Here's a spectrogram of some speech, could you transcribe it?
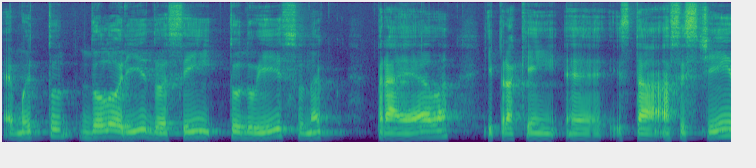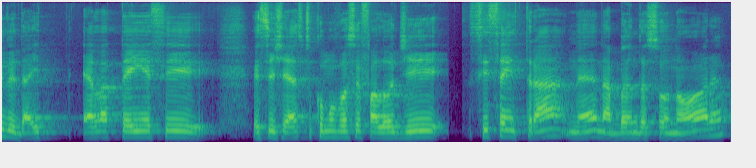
é muito dolorido, assim, tudo isso, né? Para ela e para quem é, está assistindo, e daí ela tem esse, esse gesto, como você falou, de se centrar né, na banda sonora.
